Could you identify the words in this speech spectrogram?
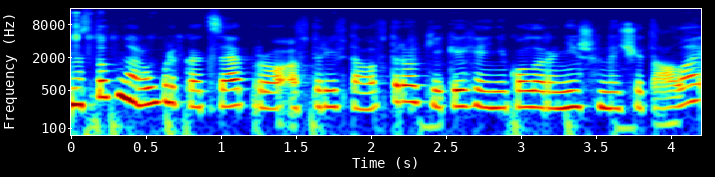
Наступна рубрика це про авторів та авторок, яких я ніколи раніше не читала.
